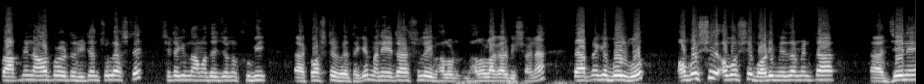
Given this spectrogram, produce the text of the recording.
তো আপনি নেওয়ার পর এটা রিটার্ন চলে আসলে, সেটা কিন্তু আমাদের জন্য খুবই কষ্টের হয়ে থাকে। মানে এটা আসলেই ভালো ভালো লাগার বিষয় না। তাই আপনাকে বলব, অবশ্যই অবশ্যই বডি মেজারমেন্টটা জেনে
